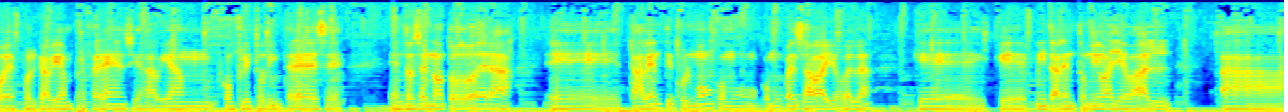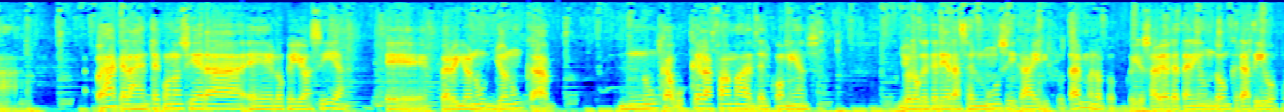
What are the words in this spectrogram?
pues porque habían preferencias, habían conflictos de intereses, entonces no todo era eh, talento y pulmón como, como pensaba yo, ¿verdad? Que, que mi talento me iba a llevar a, pues, a que la gente conociera eh, lo que yo hacía, eh, pero yo, yo nunca, nunca busqué la fama desde el comienzo. Yo lo que quería era hacer música y disfrutármelo, pues, porque yo sabía que tenía un don creativo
